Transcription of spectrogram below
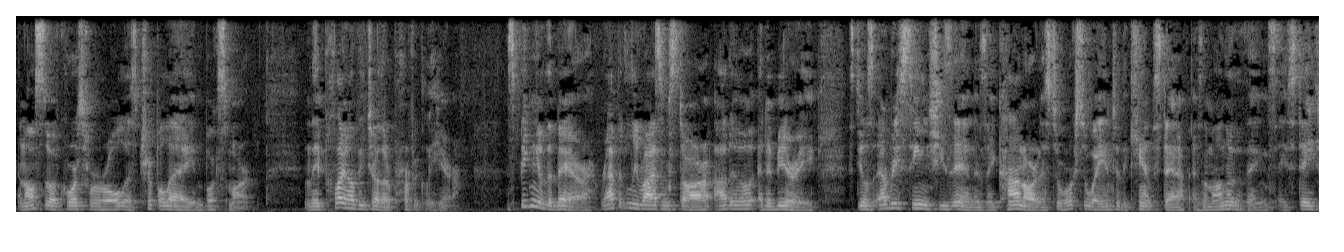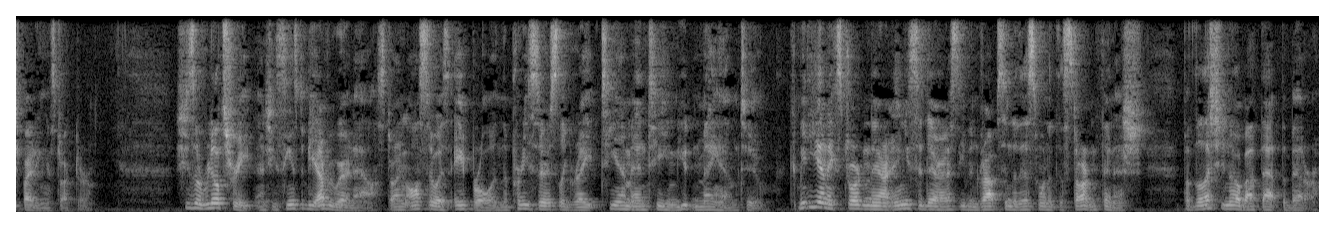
and also, of course, for her role as AAA in Booksmart and they play off each other perfectly here. speaking of the bear, rapidly rising star Ayo Edebiri steals every scene she's in as a con artist who works her way into the camp staff as, among other things, a stage fighting instructor. She's a real treat, and she seems to be everywhere now, starring also as April in the pretty seriously great TMNT Mutant Mayhem 2. Comedian extraordinaire Amy Sedaris even drops into this one at the start and finish, but the less you know about that, the better.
